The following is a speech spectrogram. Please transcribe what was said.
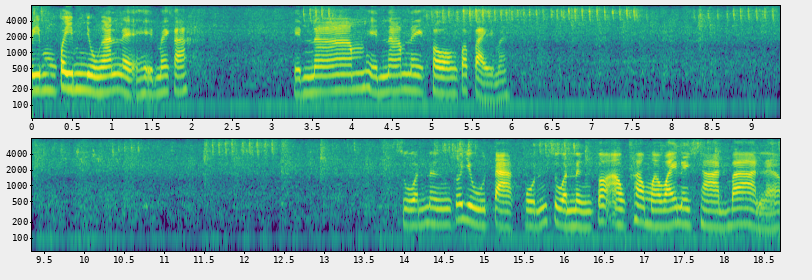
ปิมปิมอยู่งั้นแหละ เห็นไหมคะ เห็นน้ำเห็นน้ำในคลองก็ไปไหมส่วนหนึ่งก็อยู่ตากฝนส่วนหนึ่งก็เอาเข้ามาไว้ในชานบ้านแล้ว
